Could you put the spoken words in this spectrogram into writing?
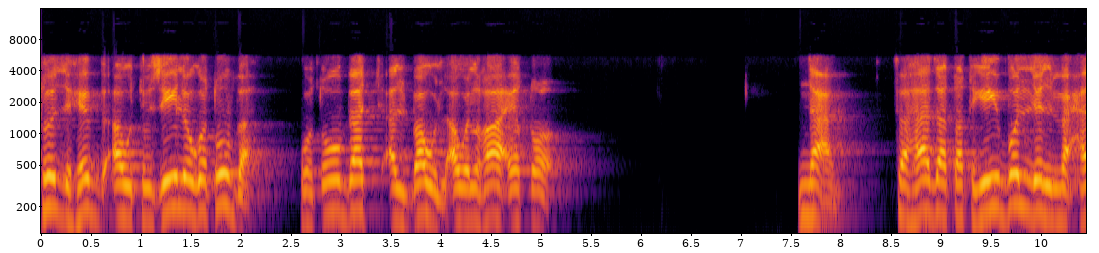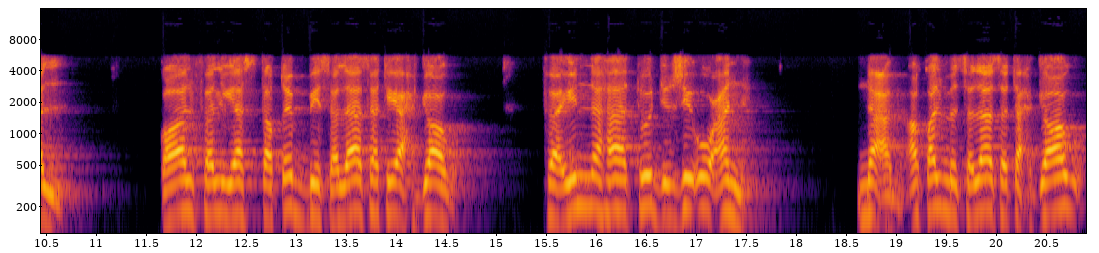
وتذهب أو تزيل رطوبة رطوبة البول أو الغائط. نعم. فهذا تطيب للمحل. قال فليستطب بثلاثة أحجار فإنها تجزئ عنه. نعم أقل من ثلاثة أحجار.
